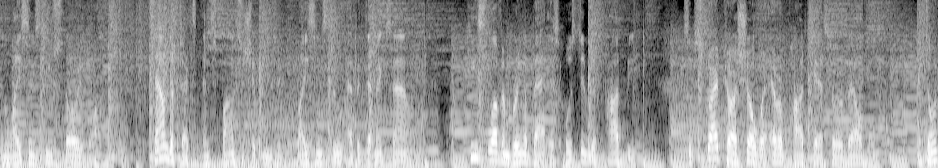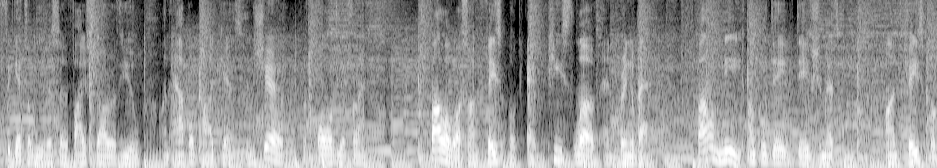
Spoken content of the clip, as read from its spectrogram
and licensed through Storyblock. Sound effects and sponsorship music licensed through Epidemic Sound. Peace, Love, and Bring a Bat is hosted with Podbean. Subscribe to our show wherever podcasts are available. Don't forget to leave us a five star review on Apple Podcasts and share with all of your friends. Follow us on Facebook at Peace, Love, and Bring a Bat. Follow me, Uncle Dave, Dave Shemetsky, on Facebook,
